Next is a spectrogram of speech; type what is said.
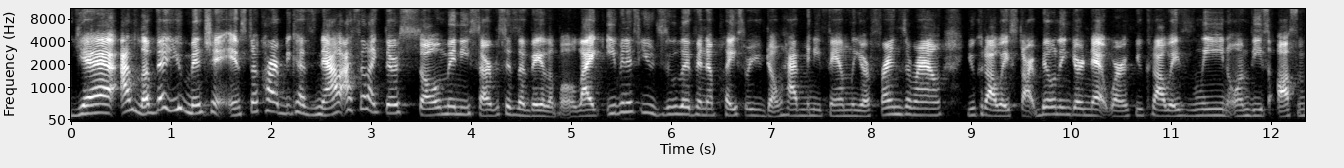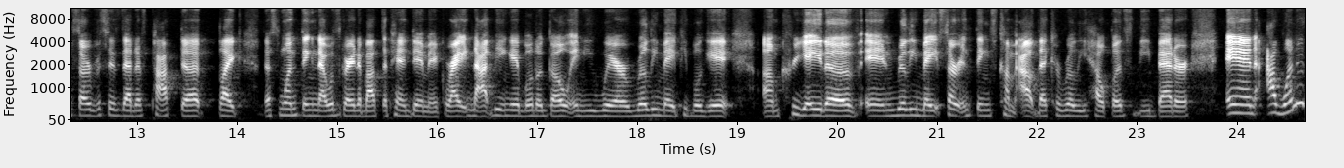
Yeah, I love that you mentioned Instacart because now I feel like there's so many services available. Like even if you do live in a place where you don't have many family or friends around, you could always start building your network. You could always lean on these awesome services that have popped up. Like that's one thing that was great about the pandemic, right? Not being able to go anywhere really made people get um, creative and really made certain things come out that could really help us be better. And I wanted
